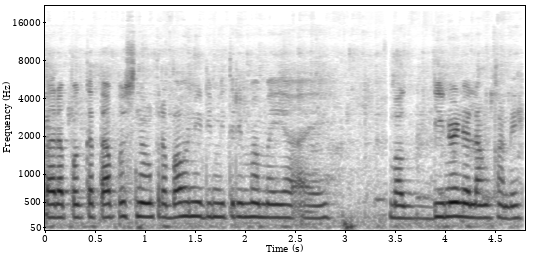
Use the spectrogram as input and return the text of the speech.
Para pagkatapos ng trabaho ni Dimitri mamaya ay mag-dinner na lang kami.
